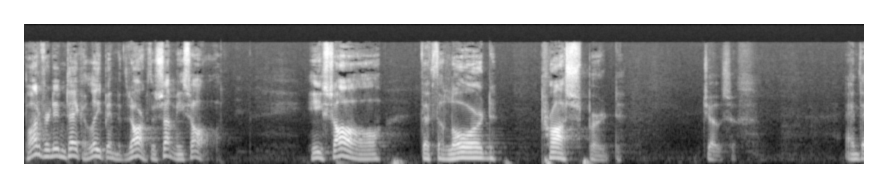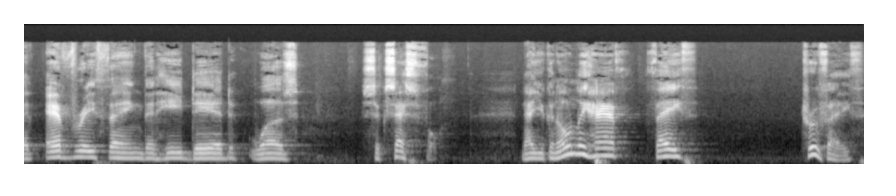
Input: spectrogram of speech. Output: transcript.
Potiphar didn't take a leap into the dark. There's something he saw. He saw that the Lord prospered Joseph and that everything that he did was successful. Now, you can only have faith, true faith,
